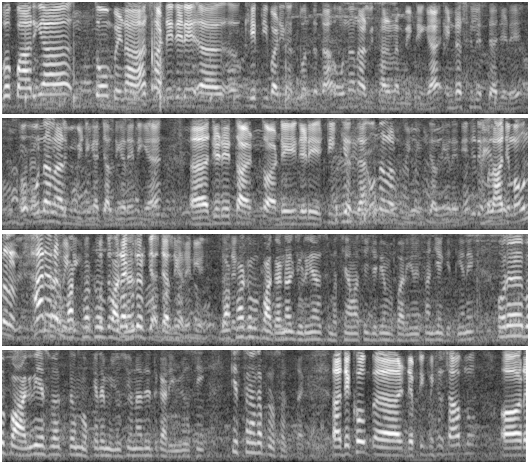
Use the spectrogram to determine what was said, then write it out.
ਵਪਾਰੀਆਂ ਤੋਂ ਬਿਨਾ ਸਾਡੇ ਜਿਹੜੇ ਖੇਤੀਬਾੜੀ ਨਾਲ ਸੰਬੰਧਿਤ ਆ ਉਹਨਾਂ ਨਾਲ ਵੀ ਸਾਡੇ ਨਾਲ ਮੀਟਿੰਗ ਆ। ਇੰਡਸਟਰੀਲਿਸਟ ਆ ਜਿਹੜੇ ਉਹ- ਉਹਨਾਂ ਨਾਲ ਵੀ ਮੀਟਿੰਗਾਂ ਚੱਲਦੀਆਂ ਰਹਿੰਦੀਆਂ। ਜਿਹੜੇ ਤੁਹਾ- ਤੁਹਾਡੇ ਜਿਹੜੇ ਟੀਚਰਸ ਆ ਉਹਨਾਂ ਨਾਲ ਮੀਟਿੰਗ ਚੱਲਦੀਆਂ ਰਹਿੰਦੀਆਂ। ਜਿਹੜੇ ਮੁਲਾਜ਼ਮ ਆ ਉਹਨਾਂ ਨਾਲ ਵੀ ਸਾਰਿਆਂ ਨਾਲ ਮੀਟਿੰਗ ਰੈਗੂਲਰ ਚੱਲਦੀਆਂ ਰਹਿੰਦੀਆਂ। ਵੱਖ-ਵੱਖ ਵਿਭਾਗਾਂ ਨਾਲ ਜੁੜੀਆਂ ਸਮੱਸਿਆਵਾਂ ਸੀ ਜਿਹੜੀਆਂ ਵਪਾਰੀਆਂ ਨੇ ਸਾਂਝੀਆਂ ਕੀਤੀਆਂ ਨੇ। ਔਰ ਵਿਭਾਗ ਵੀ ਇਸ ਵਕਤ ਮੌਕੇ ਤੇ ਮੌਜੂਦ ਸੀ ਉਹਨਾਂ ਦੇ ਅਧਿਕਾਰੀ ਮੌਜੂਦ ਸੀ। ਕਿਸ ਤਰ੍ਹਾਂ ਦਾ ਭਰੋਸਾ ਦਿੱਤਾ ਗਿਆ? ਅ, ਦੇਖੋ ਅ, ਡਿਪਟੀ ਕਮਿਸ਼ਨਰ ਸਾਹਿਬ ਨੂੰ ਔਰ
